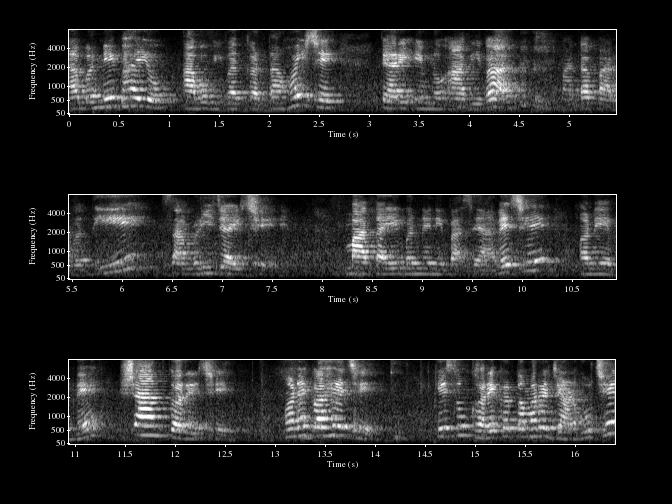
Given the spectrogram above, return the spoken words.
આ બંને ભાઈઓ આવો વિવાદ કરતા હોય છે, ત્યારે એમનો આ વિવાદ માતા પાર્વતી સાંભળી જાય છે. માતા એ બંનેની પાસે આવે છે અને એમને શાંત કરે છે અને કહે છે કે શું ખરેખર તમારે જાણવું છે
